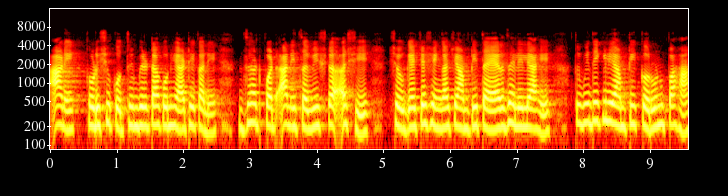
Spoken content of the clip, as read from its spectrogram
आणि थोडीशी कोथिंबीर टाकून या ठिकाणी झटपट आणि चविष्ट अशी शेवग्याच्या शेंगाची आमटी तयार झालेली आहे. तुम्ही देखील ही आमटी करून पहा.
